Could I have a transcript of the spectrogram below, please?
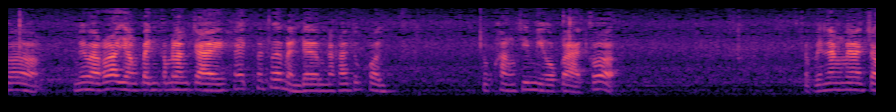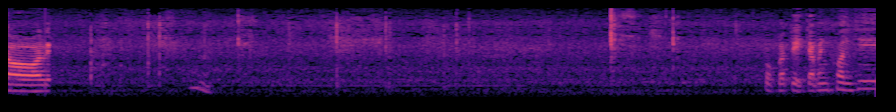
ก็ไม่ว่าก็ยังเป็นกำลังใจให้เพื่อนๆเหมือนเดิมนะคะ ทุกคน ทุกครั้งที่มีโอกาสก็ จะไปนั่งหน้าจอเลยปกติจะเป็นคนที่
